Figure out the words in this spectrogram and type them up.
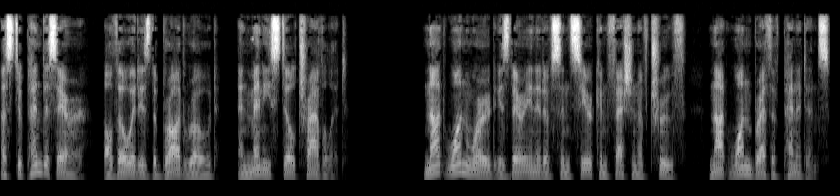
A stupendous error, although it is the broad road, and many still travel it. Not one word is there in it of sincere confession of truth, not one breath of penitence,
